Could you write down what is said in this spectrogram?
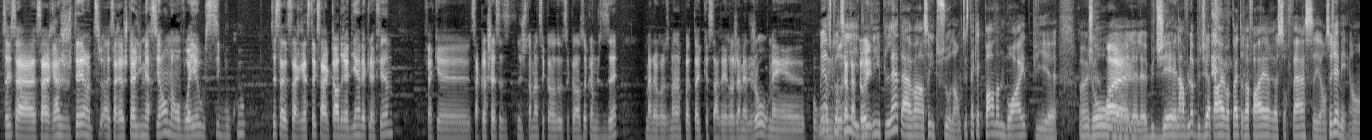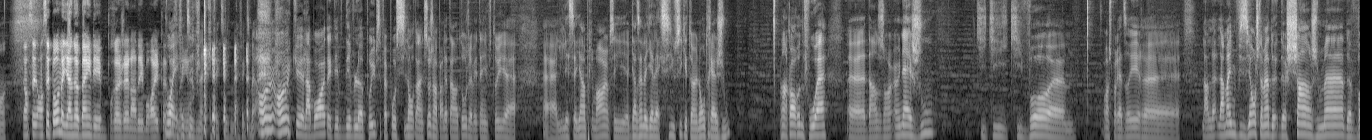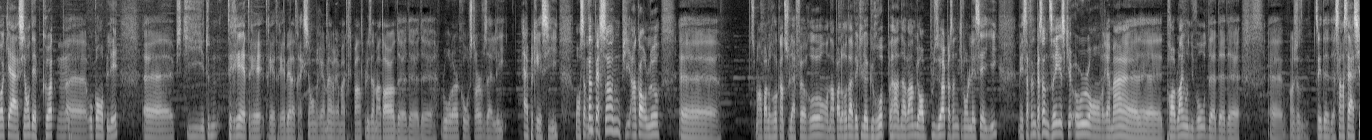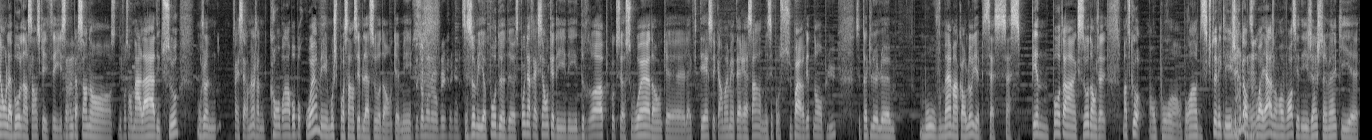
Tu sais, ça, ça rajoutait un petit, ça rajoutait à l'immersion, mais on voyait aussi beaucoup. Tu sais, ça, ça restait que ça cadrait bien avec le film. Fait que ça cochait justement ces cases-là, comme je disais. Malheureusement, peut-être que ça verra jamais le jour, mais pour Mais en tout cas, de tu sais, les, Ratatouille, les plans à avancer et tout ça. Donc, tu sais, c'était quelque part dans une boîte, puis euh, un jour, Ouais. euh, le, le budget, l'enveloppe budgétaire va peut-être refaire euh, surface, et on sait jamais. On... on sait, on sait pas, mais il y en a bien des projets dans des boîtes. Oui, effectivement. effectivement, effectivement. Un, un, que la boîte a été développée, puis ça fait pas aussi longtemps que ça. J'en parlais tantôt, j'avais été invité à, à l'essayer en primeur. C'est Gardien de la Galaxie aussi, qui est un autre ajout. Encore une fois, euh, dans un, un ajout qui, qui, qui va, euh, comment je pourrais dire, euh, dans la, la même vision justement de, de changement de vocation d'Epcot Mhm. au complet. Puis qui est une très, très, très, très belle attraction. Vraiment, vraiment tripante. Pour les amateurs de, de- de roller coaster, vous allez apprécier. Bon, certaines Mm. personnes, puis encore là, euh, tu m'en parleras quand tu la feras. On en parlera avec le groupe en novembre. Il y aura plusieurs personnes qui vont l'essayer. Mais certaines personnes disent qu'eux ont vraiment euh, des problèmes au niveau de. de, de euh, de, sensations là-bas, dans le sens que certaines Mhm. personnes ont, des fois sont malades et tout ça. Moi, je, ne- sincèrement, je ne comprends pas pourquoi, mais moi, je suis pas sensible à ça. Donc, mais C'est ça mon plus. que- c'est ça, mais il n'y a pas de. de- c'est pas une attraction qui a des, des drops, quoi que ce soit. Donc, euh, la vitesse est quand même intéressante, mais c'est pas super vite non plus. C'est peut-être le, le mouvement, mais encore là, il y a- ça, ça spin pas tant que ça. Donc, je- en tout cas, on pourra, on pourra en discuter avec les gens lors du Mhm. voyage. On va voir s'il y a des gens justement qui. euh,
